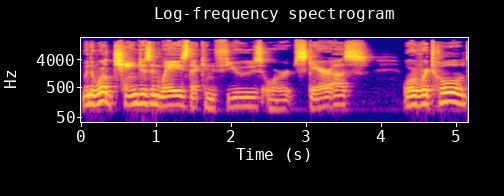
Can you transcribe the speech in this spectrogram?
when the world changes in ways that confuse or scare us, or we're told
